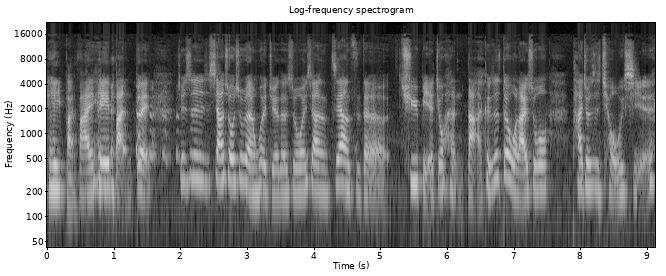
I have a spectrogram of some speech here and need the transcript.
黑版，白黑版，对，就是像说书人会觉得说像这样子的区别就很大，可是对我来说，它就是球鞋，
